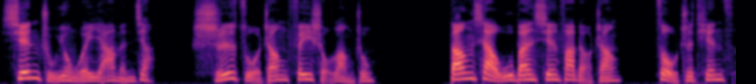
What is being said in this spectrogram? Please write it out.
先主用为衙门将，使左张飞守阆中。当下吴班先发表章，奏知天子，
